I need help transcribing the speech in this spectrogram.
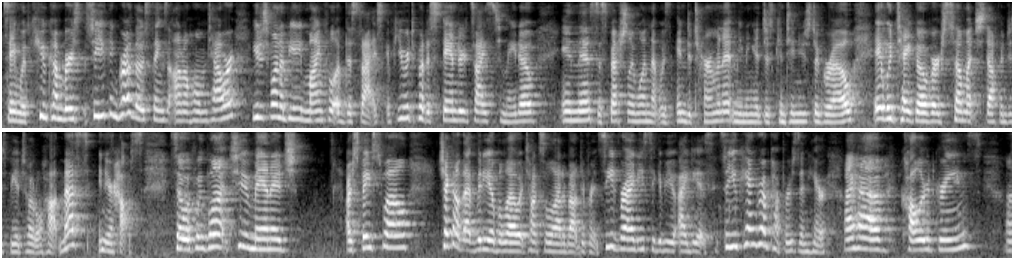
Same with cucumbers. So you can grow those things on a home tower. You just wanna be mindful of the size. If you were to put a standard sized tomato in this, especially one that was indeterminate, meaning it just continues to grow, it would take over so much stuff and just be a total hot mess in your house. So if we want to manage our space well, Check out that video below. It talks a lot about different seed varieties to give you ideas. So you can grow peppers in here. I have collard greens. Uh,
